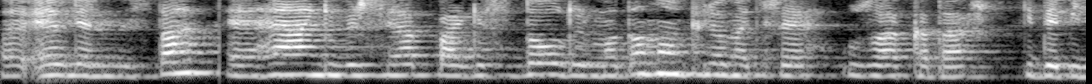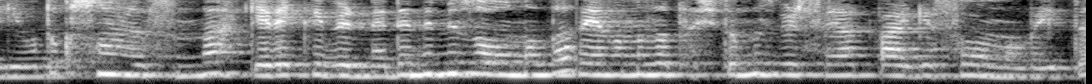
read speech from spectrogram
E, evlerimizden e, herhangi bir seyahat belgesi doldurmadan 10 kilometre uzağa kadar gidebiliyorduk. Sonrasında gerekli bir nedenimiz olmalı ve yanımıza taşıdığımız bir seyahat belgesi olmalıydı.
